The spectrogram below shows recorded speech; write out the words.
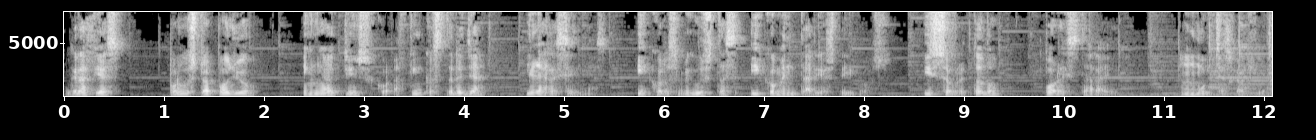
Gracias por vuestro apoyo en iTunes con las 5 estrellas y las reseñas, y con los me gustas y comentarios. Y sobre todo, por estar ahí. Muchas gracias.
